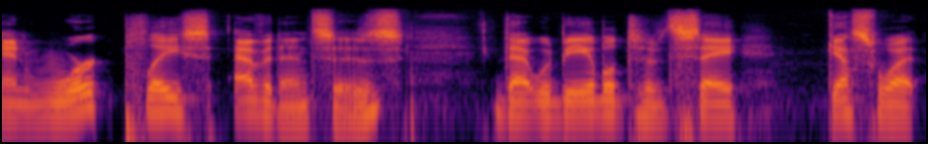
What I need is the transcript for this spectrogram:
and workplace evidences that would be able to say, guess what?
